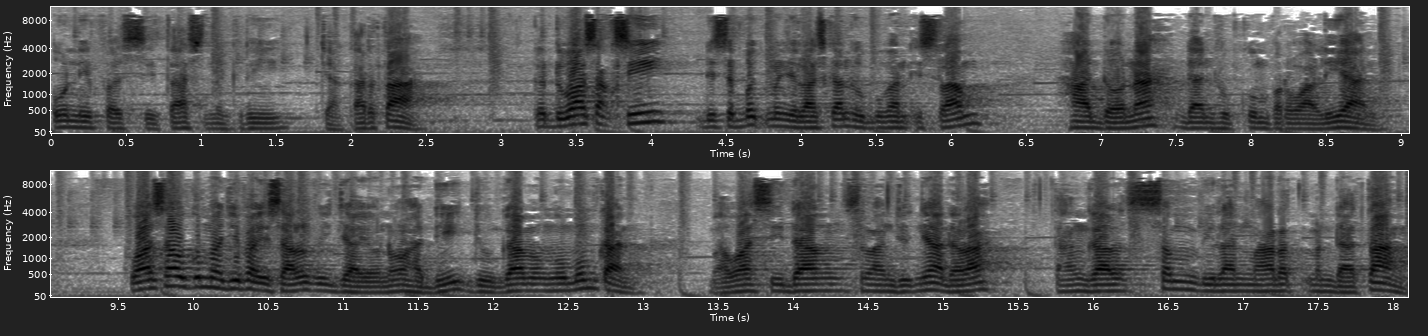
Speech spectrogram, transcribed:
Universitas Negeri Jakarta. Kedua saksi disebut menjelaskan hubungan Islam, hadonah dan hukum perwalian. Kuasa hukum Haji Faisal Wijayono Hadi juga mengumumkan bahwa sidang selanjutnya adalah tanggal 9 Maret mendatang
